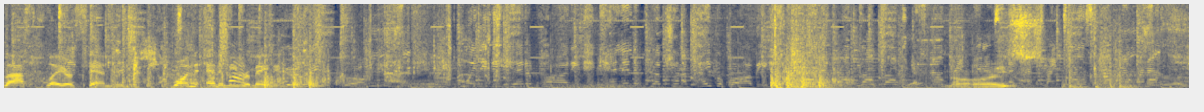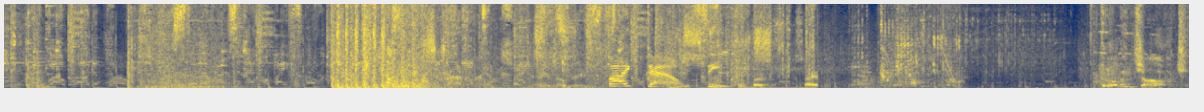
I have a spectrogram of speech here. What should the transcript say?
Last player standing. One enemy remaining. Nice. Spike down. C. Sorry. Throwing charge.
